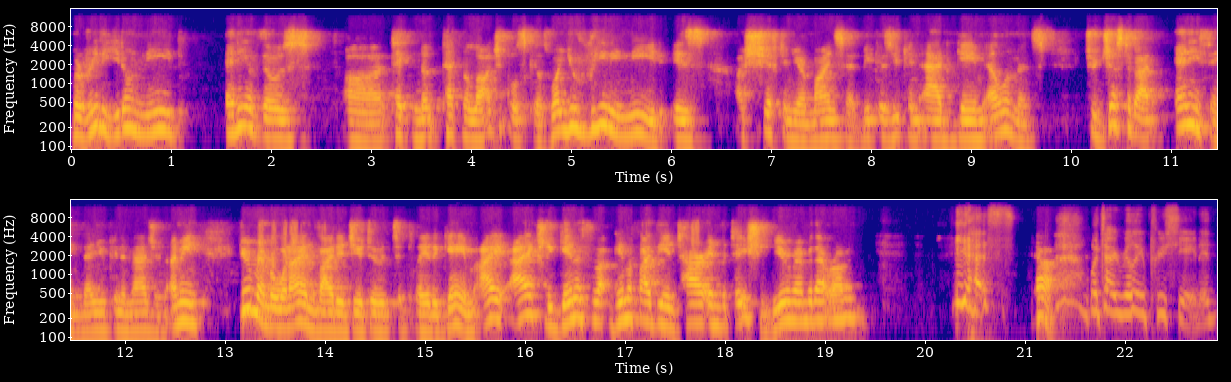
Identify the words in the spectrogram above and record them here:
but really you don't need any of those uh, techno- technological skills. What you really need is a shift in your mindset because you can add game elements to just about anything that you can imagine i mean you remember when I invited you to, to play the game, I, I actually gamified, gamified the entire invitation. Do you remember that, Robin? Yes. Yeah. Which I really appreciated,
